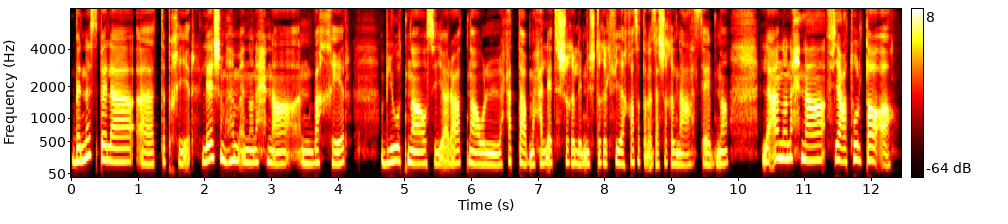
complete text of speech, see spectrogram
بالنسبة للتبخير ليش مهم إنه نحن نبخر بيوتنا وسياراتنا وحتى بمحلات الشغل اللي بنشتغل فيها خاصة إذا شغلنا على حسابنا؟ لأنه نحن في عطول طاقة.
